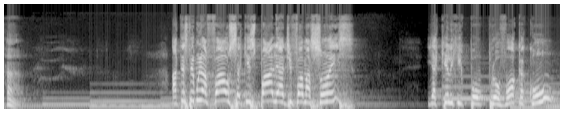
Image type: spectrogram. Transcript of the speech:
A testemunha falsa que espalha difamações e aquele que provoca com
